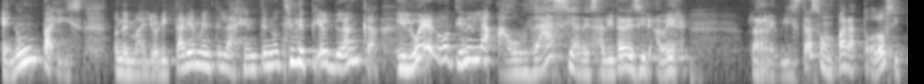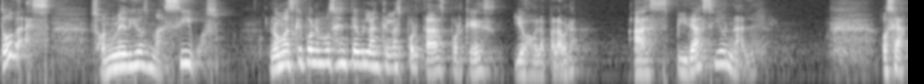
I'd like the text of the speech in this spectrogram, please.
en un país donde mayoritariamente la gente no tiene piel blanca y luego tienen la audacia de salir a decir, a ver, las revistas son para todos y todas, son medios masivos. No más que ponemos gente blanca en las portadas porque es, y ojo la palabra, aspiracional. O sea,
